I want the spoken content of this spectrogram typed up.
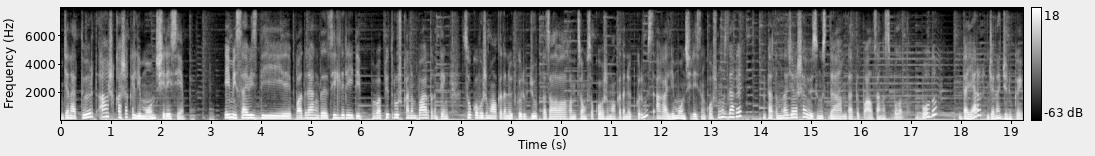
жана төрт аш кашык лимон ширеси эми сабизди бадыраңды сельдерейди петрушканын баардыгын тең соковыжималкадан өткөрүп жууп тазалап алган соң соковыжималкадан өткөрүңүз ага лимон ширесин кошуңуз дагы татымына жараша өзүңүз даамдатып алсаңыз болот. Болду? Даяр жана жөнөкөй.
